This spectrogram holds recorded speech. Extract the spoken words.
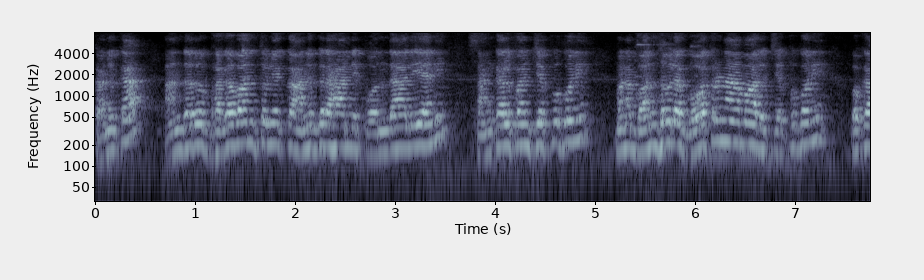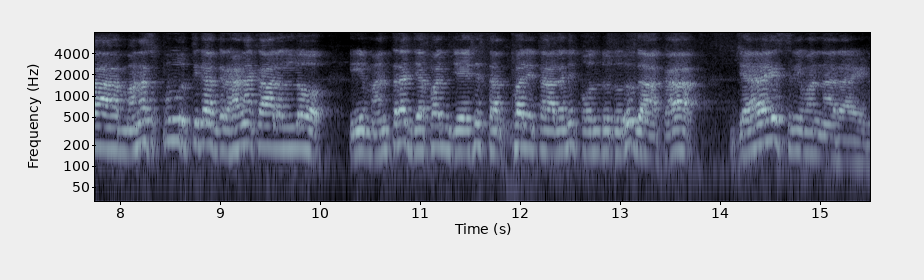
కనుక అందరూ భగవంతుని యొక్క అనుగ్రహాన్ని పొందాలి అని సంకల్పం చెప్పుకొని మన బంధువుల గోత్రనామాలు చెప్పుకొని ఒక మనస్ఫూర్తిగా గ్రహణ కాలంలో ఈ మంత్ర జపం చేసి సత్ఫలితాలని పొందుదురుగాక. జై శ్రీమన్నారాయణ.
